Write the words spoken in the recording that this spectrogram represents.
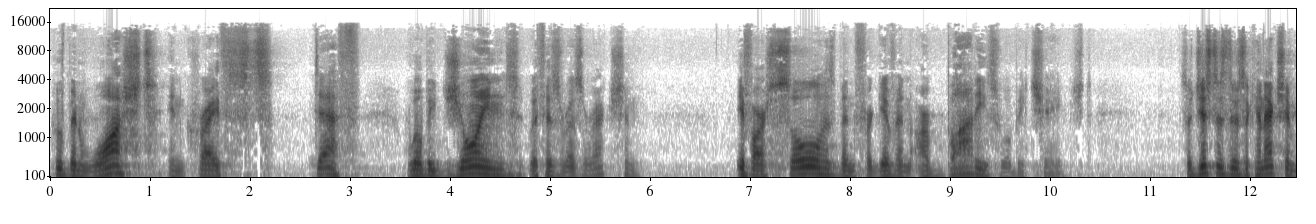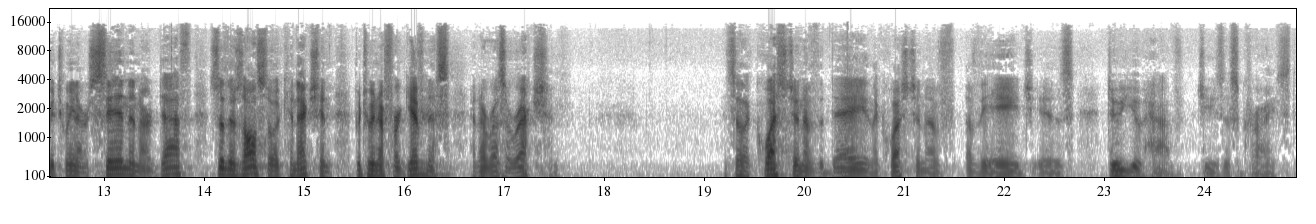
who've been washed in Christ's death will be joined with his resurrection. If our soul has been forgiven, our bodies will be changed. So, just as there's a connection between our sin and our death, so there's also a connection between our forgiveness and our resurrection. And so, the question of the day and the question of, of the age is do you have Jesus Christ?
